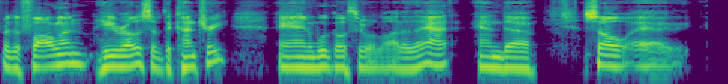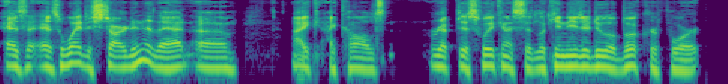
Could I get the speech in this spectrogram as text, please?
for the fallen heroes of the country, and we'll go through a lot of that. And uh, so, uh, as a, as a way to start into that, uh, I, I called Rip this week and I said, look, you need to do a book report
